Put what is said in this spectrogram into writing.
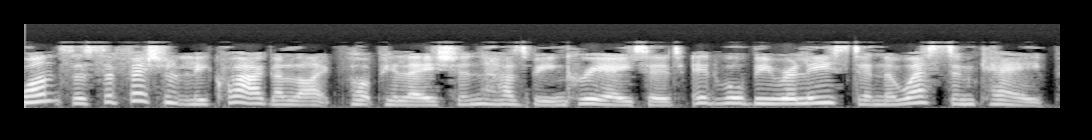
Once a sufficiently quagga-like population has been created, it will be released in the Western Cape.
